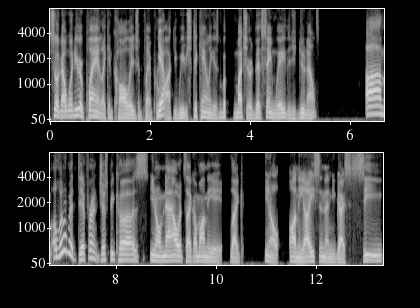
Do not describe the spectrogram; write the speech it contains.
So now, when you were playing like in college and playing pro Yep. hockey, were you stick handling as much or the same way that you do now? Um, a little bit different just because, you know, now it's like I'm on the like, you know, on the ice and then you guys see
